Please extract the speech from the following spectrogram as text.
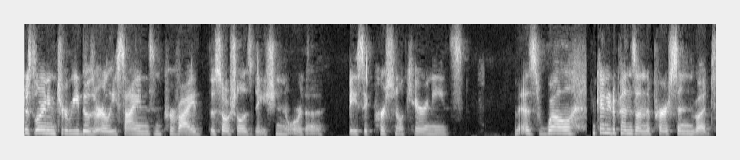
just learning to read those early signs and provide the socialization or the basic personal care needs as well. It kind of depends on the person, but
